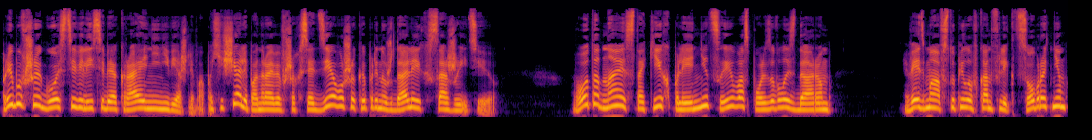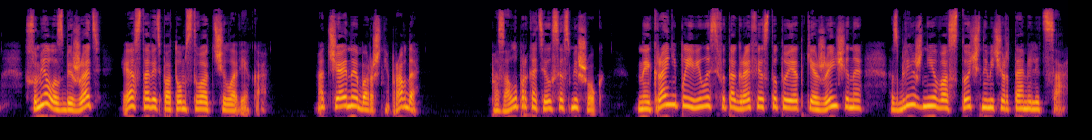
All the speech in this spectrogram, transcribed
Прибывшие гости вели себя крайне невежливо, похищали понравившихся девушек и принуждали их к сожитию. Вот одна из таких пленниц и воспользовалась даром. Ведьма вступила в конфликт с оборотнем, сумела сбежать и оставить потомство от человека. Отчаянная барышня, правда? По залу прокатился смешок. На экране появилась фотография статуэтки женщины с ближневосточными чертами лица.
